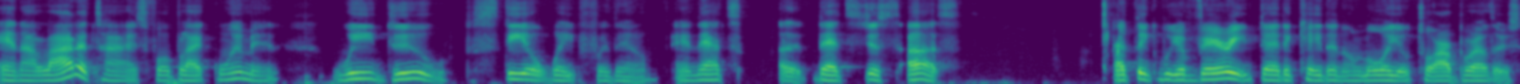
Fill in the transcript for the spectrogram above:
And a lot of times for black women, we do still wait for them. And that's uh, that's just us. I think we are very dedicated and loyal to our brothers.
